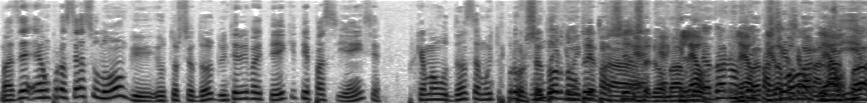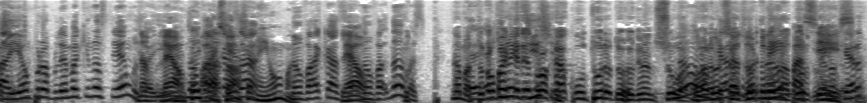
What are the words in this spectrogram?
Mas é, é um processo longo e o torcedor do Inter ele vai ter que ter paciência porque é uma mudança muito profunda. O torcedor não tem tá- paciência, tá... Leonardo. É, é Léo, não tem paciência. Aí, aí, é um problema que nós temos. Não, aí Léo, não, tem paciência casar, nenhuma. Não vai casar, Léo, não vai. Não, mas. Não, mas tu não é vai querer trocar a cultura do Rio Grande do Sul não, agora. O torcedor tem paciência. Eu não, quero,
